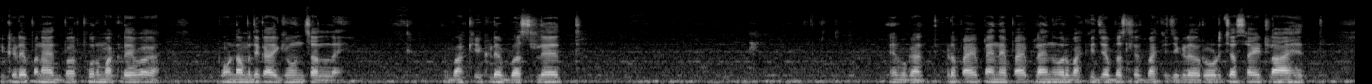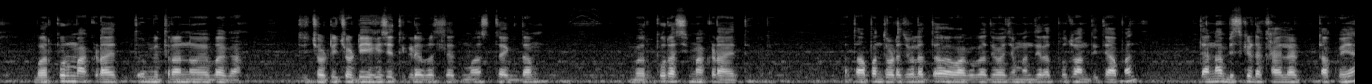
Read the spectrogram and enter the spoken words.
इकडे पण आहेत भरपूर माकडे. हे बघा. तोंडामध्ये काय घेऊन चाललंय. बाकी इकडे बसलेत. हे बघा. तिकडे पाईपलाईन आहे. पाईपलाईनवर बाकीचे बसलेत बाकीचे इकडे रोडच्या साईडला आहेत. भरपूर माकडं आहेत मित्रांनो. हे बघा. ती छोटी छोटी हिचे तिकडे बसलेत मस्त एकदम भरपूर अशी माकडं आहेत तिकडे. आता आपण थोड्याच वेळात वाघोबा देवाच्या मंदिरात पोचू आणि तिथे आपण त्यांना बिस्किटं खायला टाकूया.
